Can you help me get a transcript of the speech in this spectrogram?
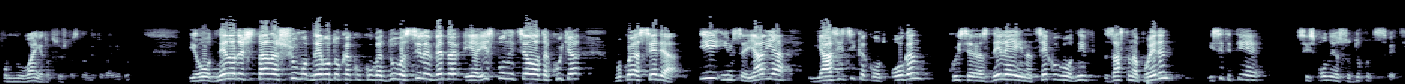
спомнувањето всушност на ветувањето, и од ненадеж стана шум од небото како кога дува силен ветер и ја исполни целата куќа во која седеа и им се јавија јазици како од оган, кои се разделеа и на секого од нив застана поеден, и сите тие се исполнија со Духот Свети.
